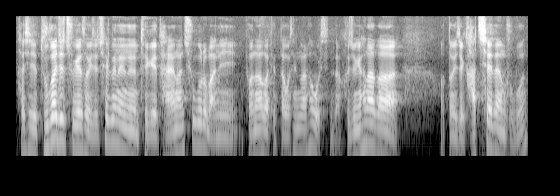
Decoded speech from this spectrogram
사실 두 가지 축에서 이제 최근에는 되게 다양한 축으로 많이 변화가 됐다고 생각을 하고 있습니다. 그 중에 하나가 어떤 이제 가치에 대한 부분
